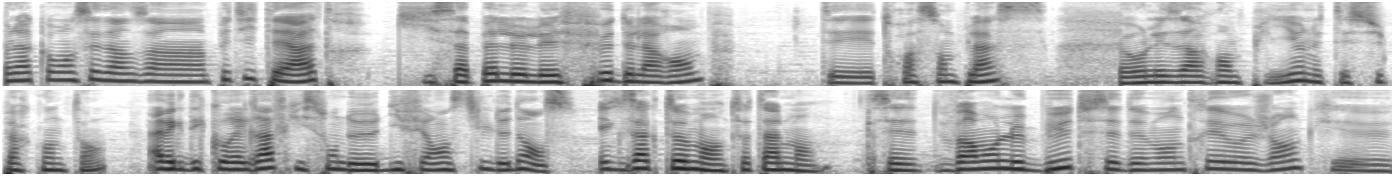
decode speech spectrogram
on a commencé dans un petit théâtre qui s'appelle Les Feux de la Rampe. 300 places. On les a remplies, on était super contents. Avec des chorégraphes qui sont de différents styles de danse. Exactement, totalement. C'est vraiment le but, c'est de montrer aux gens que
